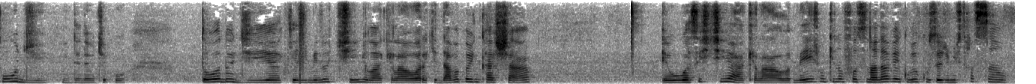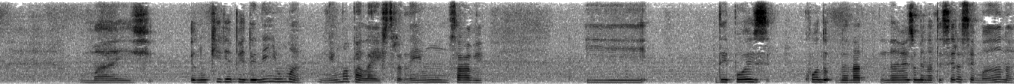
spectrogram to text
pude, entendeu? Tipo, todo dia, aquele minutinho lá, aquela hora que dava para encaixar, eu assistia àquela aula, mesmo que não fosse nada a ver com o meu curso de administração. Mas eu não queria perder nenhuma, nenhuma palestra, nenhum, sabe? E depois, quando na, na, mais ou menos na terceira semana,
